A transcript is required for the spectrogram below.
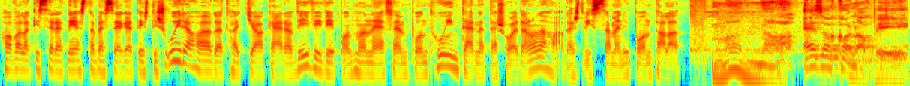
Ha valaki szeretné ezt a beszélgetést is újra hallgathatja, akár a www.mannafm.hu internetes oldalon a Hallgasd Vissza menüpont alatt. Manna, ez a kanapé,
